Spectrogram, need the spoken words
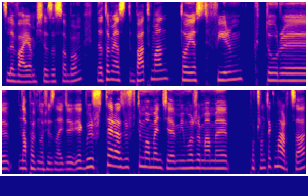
zlewają się ze sobą. Natomiast Batman to jest film, który na pewno się znajdzie. Jakby już teraz, już w tym momencie, mimo że mamy początek marca,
